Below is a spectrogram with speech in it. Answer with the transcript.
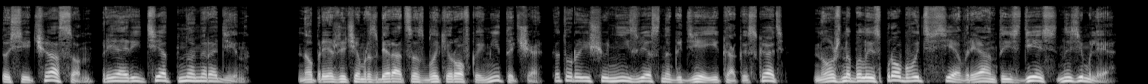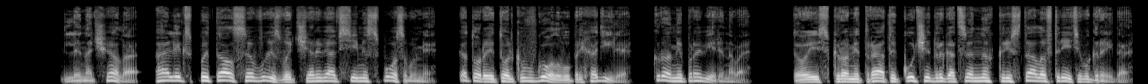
то сейчас он — приоритет номер один. Но прежде чем разбираться с блокировкой Миточа, который еще неизвестно где и как искать, нужно было испробовать все варианты здесь, на Земле. Для начала Алекс пытался вызвать червя всеми способами, которые только в голову приходили, кроме проверенного. То есть кроме траты кучи драгоценных кристаллов третьего грейда.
